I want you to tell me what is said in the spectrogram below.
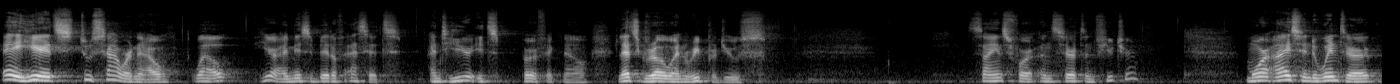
Hey, here it's too sour now. Well, here I miss a bit of acid. And here it's perfect now. Let's grow and reproduce. Science for uncertain future. More ice in the winter,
